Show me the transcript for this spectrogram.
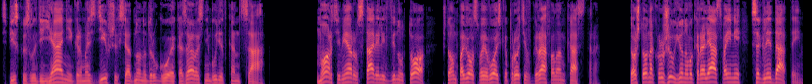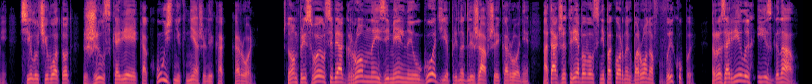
Списку злодеяний, громоздившихся одно на другое, казалось, не будет конца. Мортимеру ставили в вину то, что он повел свое войско против графа Ланкастера, то, что он окружил юного короля своими соглядатаями, в силу чего тот жил скорее как узник, нежели как король, что он присвоил себе огромные земельные угодья, принадлежавшие короне, а также требовал с непокорных баронов выкупы, разорил их и изгнал.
